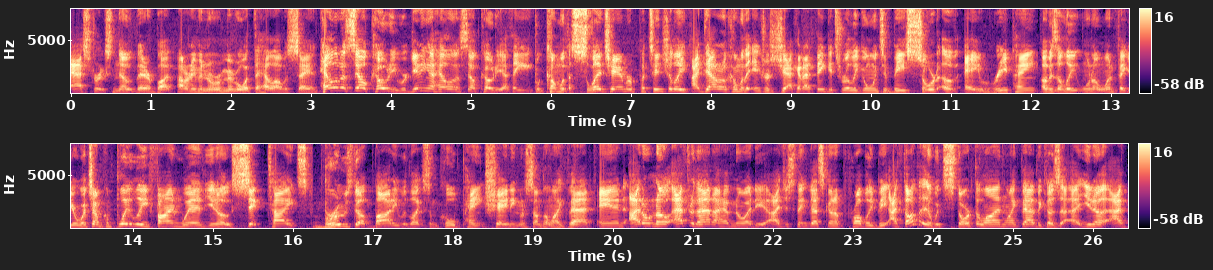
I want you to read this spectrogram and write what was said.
asterisk note there, but I don't even remember what the hell I was saying. Hell in a Cell Cody. We're getting a Hell in a Cell Cody. I think he would come with a sledgehammer, potentially. I doubt it'll come with an interest jacket. I think it's really going to be sort of a repaint of his Elite 101 figure, which I'm completely fine with. You know, sick tights, bruised up body with like some cool paint shading or something like that. And I don't know. After that, I have no idea. I just think that's going to probably be... I thought that it would start the line like that because, uh, you know, I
